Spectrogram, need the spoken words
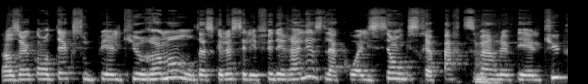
dans un contexte où le PLQ remonte, est-ce que là c'est les fédéralistes de la coalition qui seraient partis hmm. vers le PLQ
